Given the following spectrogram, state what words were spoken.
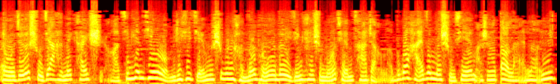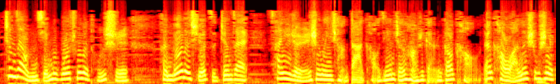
哎，我觉得暑假还没开始啊！今天听了我们这期节目，是不是很多朋友都已经开始摩拳擦掌了？不过孩子们的暑期也马上要到来了，因为正在我们节目播出的同时，很多的学子正在参与着人生的一场大考。今天正好是赶上高考，但考完了，是不是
